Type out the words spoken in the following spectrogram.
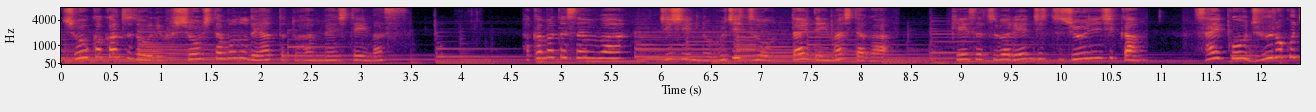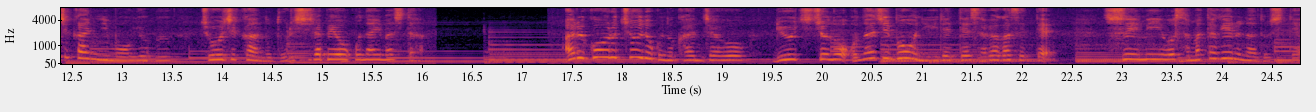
消火活動で負傷したものであったと判明しています。袴田さんは自身の無実を訴えていましたが警察は連日12時間最高16時間にも及ぶ長時間の取り調べを行いました。アルコール中毒の患者を留置所の同じ棒に入れて騒がせて睡眠を妨げるなどして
